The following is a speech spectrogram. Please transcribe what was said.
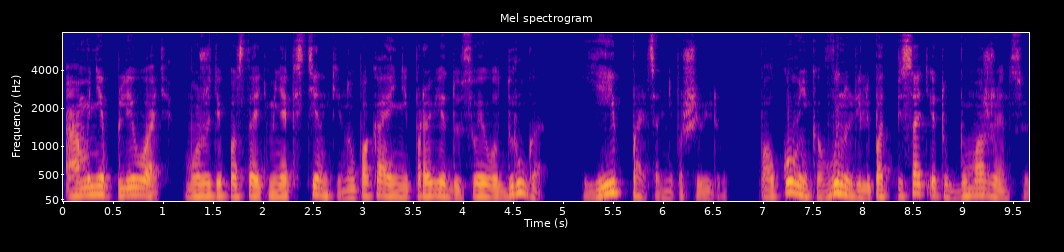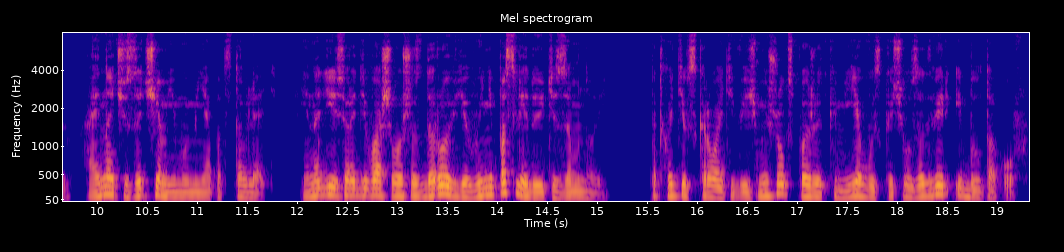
А мне плевать, можете поставить меня к стенке, но пока я не проведу своего друга, ей пальцем не пошевелю. Полковника вынудили подписать эту бумаженцию, а иначе зачем ему меня подставлять? И надеюсь, ради вашего же здоровья вы не последуете за мной. Подхватив с кровати вещмешок с пожитками, я выскочил за дверь и был таков.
